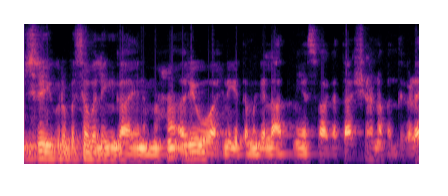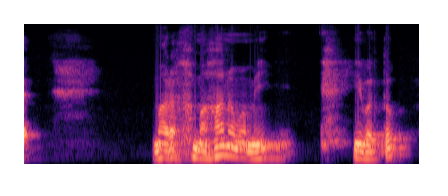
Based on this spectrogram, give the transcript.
ಶ್ರೀ ಗುರು ಬಸವಲಿಂಗಾಯ ನಮಃ. ಅರಿವು ವಾಹಿನಿಗೆ ತಮಗೆಲ್ಲ ಆತ್ಮೀಯ ಸ್ವಾಗತ. ಶರಣ ಬಂಧುಗಳೇ, ಮರ, ಮಹಾನವಮಿ ಇವತ್ತು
